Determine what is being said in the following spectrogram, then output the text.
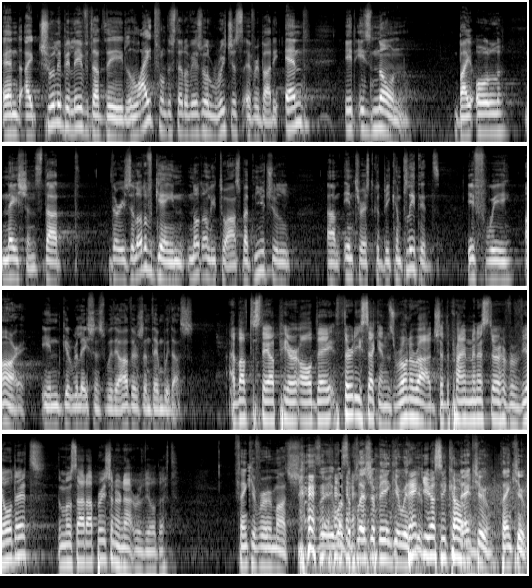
And I truly believe that the light from the State of Israel reaches everybody. And it is known by all nations that there is a lot of gain, not only to us, but mutual um, interest could be completed if we are in good relations with the others and then with us. I'd love to stay up here all day. 30 seconds. Ron Arad, should the Prime Minister have revealed it, the Mossad operation, or not revealed it? Thank you very much. It was a- it was a pleasure being here with Thank you, Thank you. Yossi Cohen. Thank you. Thank you.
